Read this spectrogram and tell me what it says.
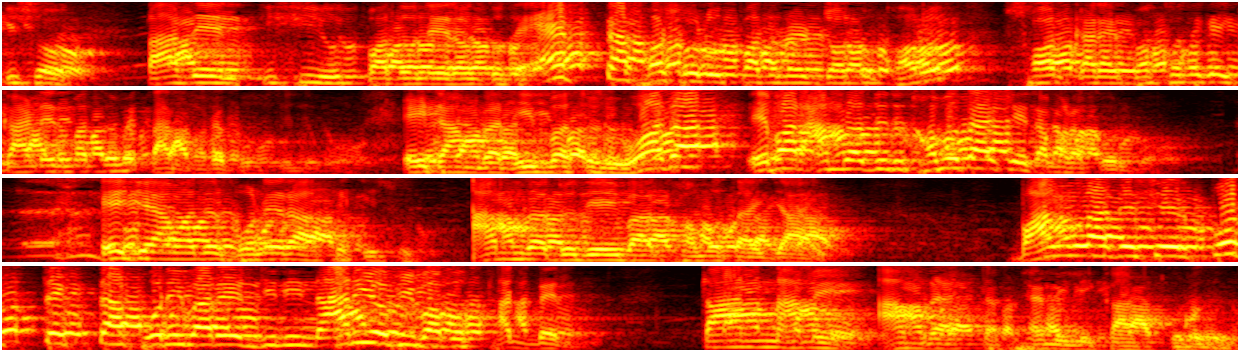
কৃষক তাদের কৃষি উৎপাদনের অন্তত একটা ফসল উৎপাদনের যত খরচ সরকারের পক্ষ থেকে কার্ডের মাধ্যমে তার ঘরে পৌঁছে দেবো। এটা আমরা নির্বাচনী ওয়াদা। এবার আমরা যদি ক্ষমতা আসে, এটা আমরা করব। এই যে আমাদের বোনেরা আছে কিছু, আমরা যদি এইবার ক্ষমতায় যাই, বাংলাদেশের প্রত্যেকটা পরিবারের যিনি নারী অভিভাবক থাকবেন, তার নামে আমরা একটা ফ্যামিলি কার্ড করে দেব।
